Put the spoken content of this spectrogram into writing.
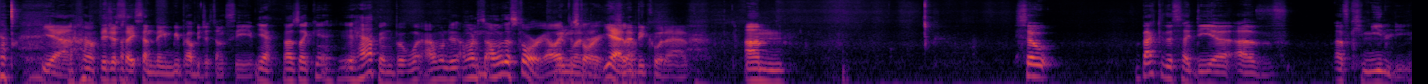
Yeah, they just say something we probably just don't see. yeah, I was like, yeah, it happened, but when, I wanted, I want, to, I want the story. I like the story. Yeah, so. that'd be cool to have. Um, so back to this idea of of community.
